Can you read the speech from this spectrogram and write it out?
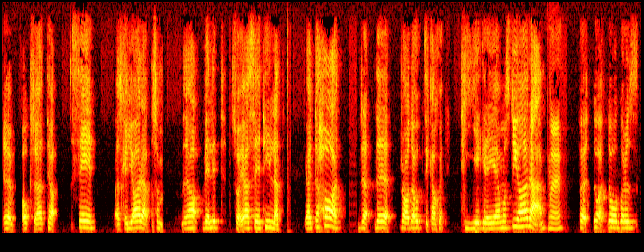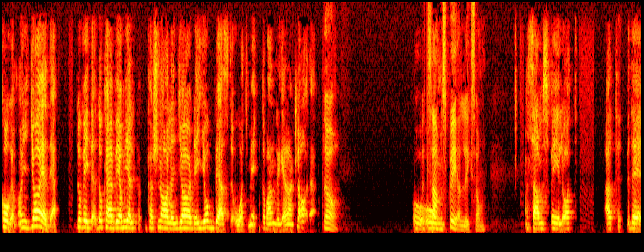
eh, också att jag ser vad jag ska göra. Som jag väldigt, så jag ser till att jag inte har det, det radat upp till kanske tio grejer jag måste göra. Nej. För då, då går det åt skogen. Gör jag det, då, vet då kan jag be om hjälp. Personalen gör det jobbigaste åt mig. De andra grejerna klarar det. Ja. Och- Ett samspel liksom. samspel och att, att det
